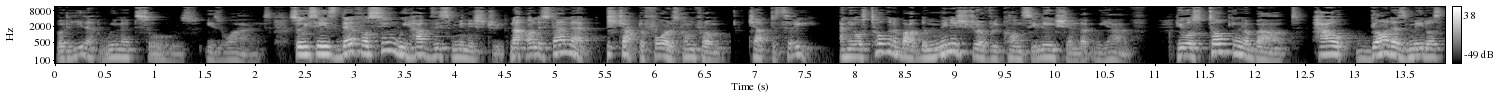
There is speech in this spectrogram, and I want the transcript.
But he that winneth souls is wise. So he says, therefore, seeing we have this ministry. Now understand that this chapter 4 has come from chapter 3. And he was talking about the ministry of reconciliation that we have. He was talking about how God has made us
